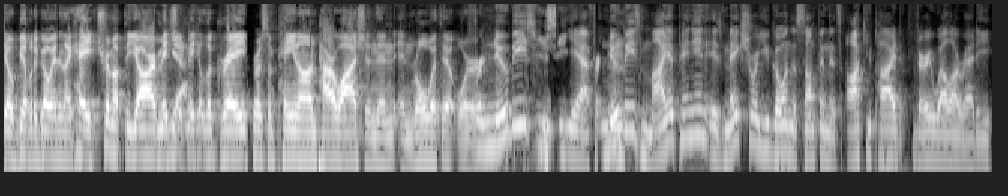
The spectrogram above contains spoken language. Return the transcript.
know, be able to go in and like, hey, trim up the yard, make yeah. it make it look great, throw some paint on, power wash, and then and roll with it? Or for newbies, see, yeah, for mm-hmm. newbies, mm-hmm. my opinion is make sure you go into something that's occupied very well already.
